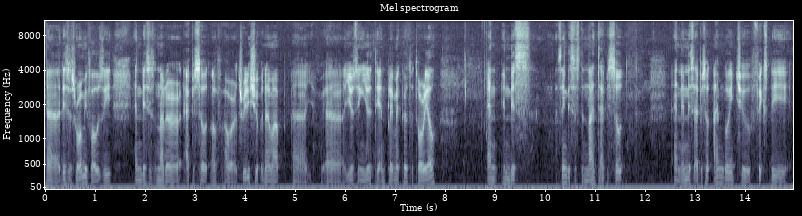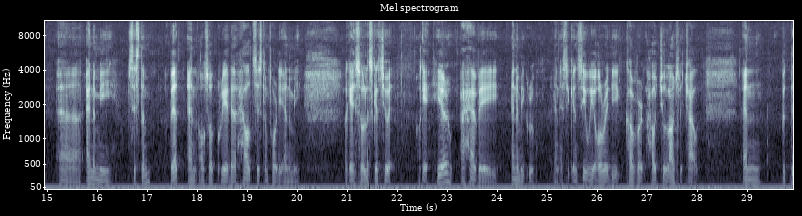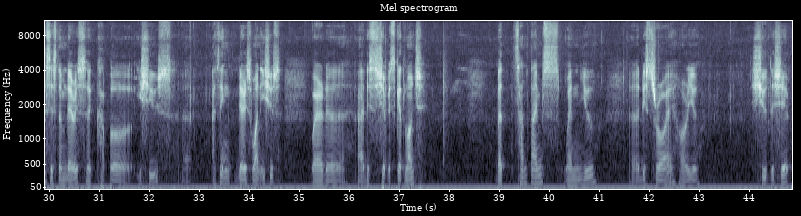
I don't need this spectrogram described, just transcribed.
Uh, this is Romi Fauzi, and this is another episode of our 3D Shoot 'em up uh, uh, using Unity and Playmaker tutorial. And in this, I think this is the ninth episode. And in this episode, I'm going to fix the uh, enemy system a bit, and also create a health system for the enemy. Okay, so let's get to it. Okay, here I have a enemy group, and as you can see, we already covered how to launch the child. And with this system there is a couple issues. Uh, I think there is one issues where the uh, this ship is get launched. But sometimes when you uh, destroy or you shoot the ship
